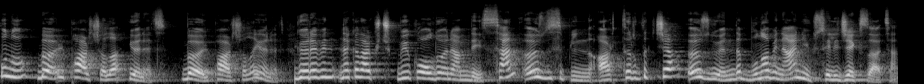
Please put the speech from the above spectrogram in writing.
Bunu böl, parçala, yönet. Böl, parçala, yönet. Görevin ne kadar küçük büyük olduğu önemli değil. Sen öz disiplinini arttırdıkça özgüvenin de buna binaen yükselecek zaten.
